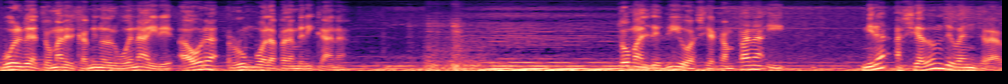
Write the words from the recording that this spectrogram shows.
Vuelve a tomar el camino del buen aire, ahora rumbo a la Panamericana. Toma el desvío hacia Campana y mira hacia dónde va a entrar.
